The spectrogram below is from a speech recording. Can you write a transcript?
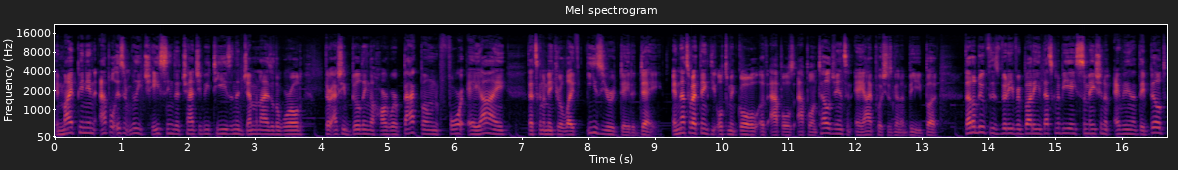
in my opinion, Apple isn't really chasing the ChatGPTs and the Geminis of the world. They're actually building the hardware backbone for AI that's going to make your life easier day to day. And that's what I think the ultimate goal of Apple's Apple Intelligence and AI push is going to be. But that'll do for this video, everybody. That's going to be a summation of everything that they built.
